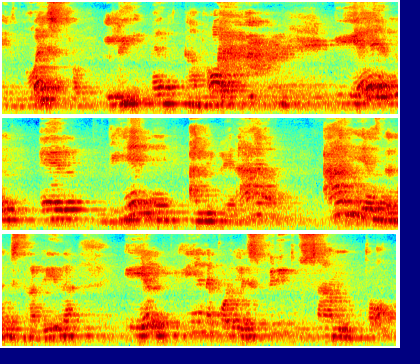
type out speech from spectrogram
es nuestro libertador. Y Él, Él viene a liberar áreas de nuestra vida y Él viene por el Espíritu Santo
